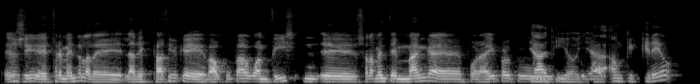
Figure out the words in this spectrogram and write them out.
Eso sí, es tremendo la de, la de espacio que va a ocupar One Piece eh, solamente en manga, eh, por ahí por tu. Ya, tío, tu ya. parte. Aunque creo,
